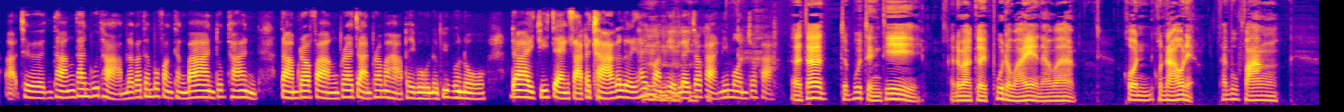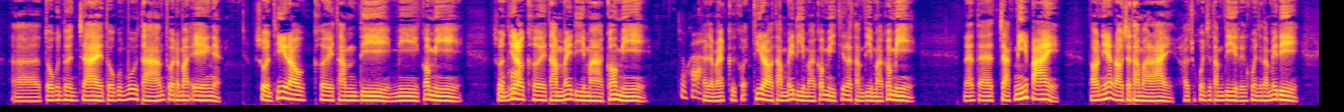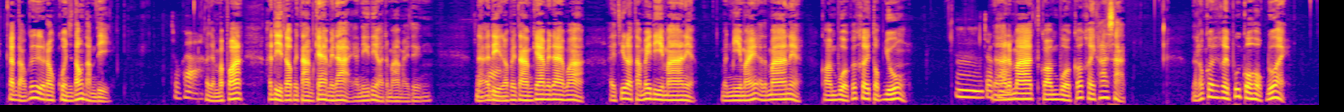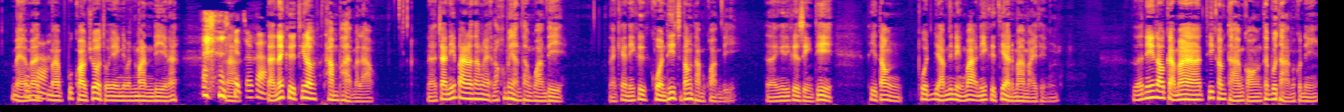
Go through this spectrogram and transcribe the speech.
อ่าเชิญทั้งท่านผู้ถามแล้วก็ท่านผู้ฟังทางบ้านทุกท่าน ตามรับฟังพระอาจารย์พระมหาไพบูลย์อภิปุโน ได้ชี้แจงสากฉาก็เลยให้ความเห็นเลยเจ้าค่ะ นิมนต์เจ้าค่ะเออถ้าจะพูดถึงที่อาตมาเคยพูดเอาไว้นะว่า คนคนเราเนี่ยท่านผู้ฟังเอ่อตัวคุณเตือนใจ ตัวคุณผู้ถามตัวอาตมาเองเนี่ยส่วนที่เราเคยทำดีมีก็มี ส่วนที่ค่ะเราเคยทำไม่ดีมาก็มีเจ้าค่ะเข้าใจไหมคือที่เราทำไม่ดีมาก็มีที่เราทำดีมาก็มีนะแต่จากนี้ไปตอนนี้เราจะทำอะไร เราจะควรจะทำดีหรือควรจะทำไม่ดีคำตอบก็คือเราควรจะต้องทำดีเจ้าค่ะเข้าใจไหมเพราะว่าอดีตเราไปตามแก้ไม่ได้ อันนี้ที่อาตมาหมายถึงนะค่ะอดีตเราไปตามแก้ไม่ได้ว่า ไอ้ที่เราทำไม่ดีมาเนี่ย มันมีไหมอาตมาเนี่ย ก่อนบวชก็เคยตบยุงอืมเจ้านะค่ะอาตมาก่อนบวชก็เคยฆ่าสัตว์นะแล้วก็เคยพูดโกหกด้วยแหมมาค่ะมาพูดความชั่วตัวเองเนี่ยมันมันดีนะอ่าเจ้าค่ะแต่นั่นคือที่เราทำผ่านมาแล้วนะจากนี้ไปเราทำไง เราก็พยายามทำความดีนะแค่นี้คือควรที่จะต้องทำความดีนะนี่คือสิ่งที่ที่ต้องพูดย้ำนิดหนึ่งว่านี่คือที่อาตมาหมายถึง แล้วนี้เรากลับมาที่คำถามของท่านผู้ถามคนนี้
